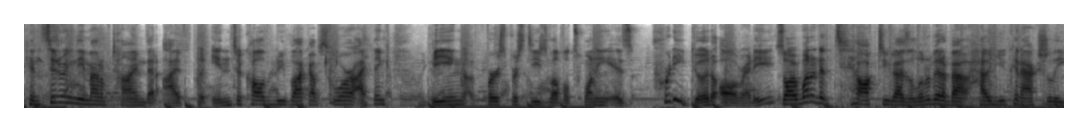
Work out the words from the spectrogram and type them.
considering the amount of time that I've put into Call of Duty Black Ops 4 I think being first prestige level 20 is pretty good already. So I wanted to talk to you guys a little bit about how you can actually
